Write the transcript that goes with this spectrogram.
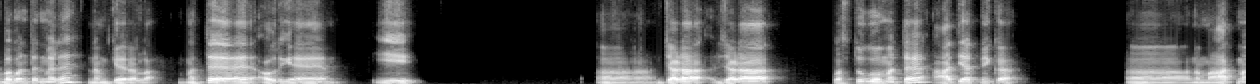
ಭಗವಂತನ ಮೇಲೆ ನಂಬಿಕೆ ಇರಲ್ಲ. ಮತ್ತೆ ಅವರಿಗೆ ಈ ಜಡ ಜಡ ವಸ್ತುಗೂ ಮತ್ತೆ ಆಧ್ಯಾತ್ಮಿಕ, ಆ, ನಮ್ಮ ಆತ್ಮ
